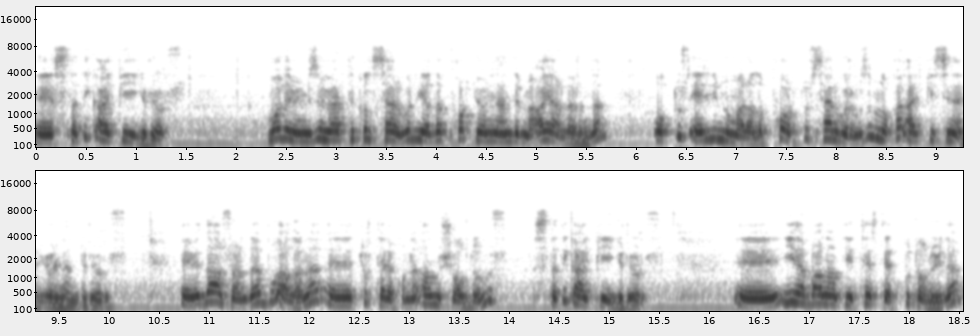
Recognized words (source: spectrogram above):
e, statik IP'yi giriyoruz. Modemimizin vertical server ya da port yönlendirme ayarlarından 3050 numaralı portu serverımızın lokal IP'sine yönlendiriyoruz. E, ve daha sonra da bu alana e, Türk Telekom'dan almış olduğumuz statik IP'yi giriyoruz. E, yine bağlantıyı test et butonuyla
